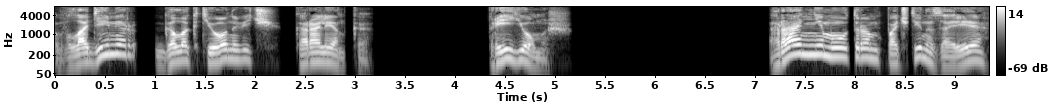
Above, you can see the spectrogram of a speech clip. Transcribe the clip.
Владимир Галактионович Короленко. Приемыш. Ранним утром, почти на заре,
